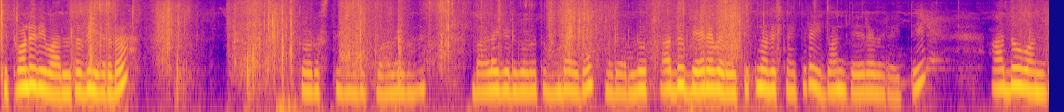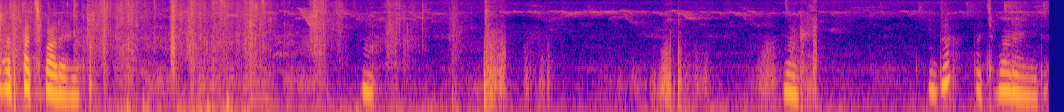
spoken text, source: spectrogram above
ಕಿತ್ಕೊಂಡಿದ್ದೀವಿ ಆಲ್ರೆಡಿ ಎರಡು. ತೋರಿಸ್ತೀನಿ ನೋಡಿ ಬಾಳೆಗೊನೆ. ಬಾಳೆ ಗಿಡಗಳು ತುಂಬ ಇದೆ. ನೋಡಿ, ಅಲ್ಲೂ ಅದು ಬೇರೆ ವೆರೈಟಿ ನೋಡಿ ಸ್ನೇಹಿತರೆ, ಇದೊಂದು ಬೇರೆ ವೆರೈಟಿ ಅದು ಒಂದು ಅದು ಪಚ್ಚಬಾಳೆಹಣ್ಣು. ನೋಡಿ ಇದು ಪಚ್ಚಬಾಳೆಹಣ್ಣಿದೆ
